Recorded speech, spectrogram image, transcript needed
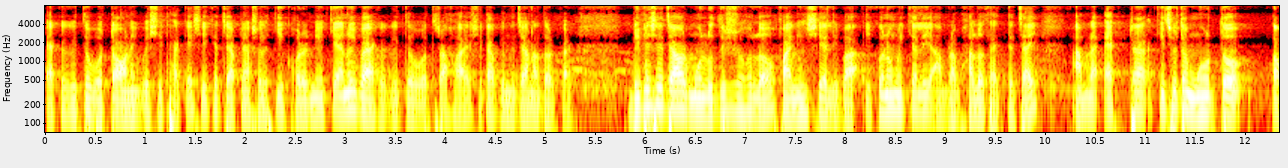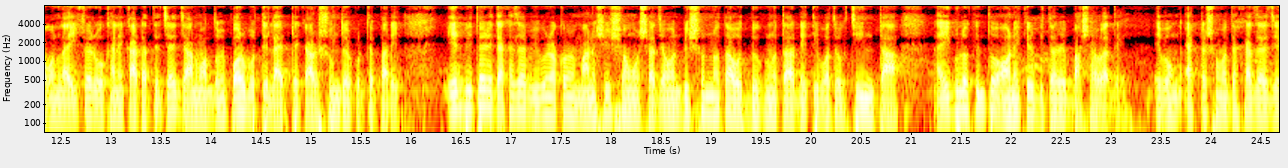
একাকিত্ব বোধটা অনেক বেশি থাকে। সেক্ষেত্রে আপনি আসলে কী করণীয়, কেনই বা একাকিত্ব বোধটা হয়, সেটাও কিন্তু জানা দরকার। বিদেশে যাওয়ার মূল উদ্দেশ্য হলো ফাইন্যান্সিয়ালি বা ইকোনমিক্যালি আমরা ভালো থাকতে চাই। আমরা একটা কিছুটা মুহূর্ত আমার লাইফের ওখানে কাটাতে চাই, যার মাধ্যমে পরবর্তী লাইফটাকে আরও সুন্দর করতে পারি। এর ভিতরে দেখা যায় বিভিন্ন রকমের মানসিক সমস্যা, যেমন বিষণ্ণতা, উদ্বিগ্নতা, নেতিবাচক চিন্তা এগুলো কিন্তু অনেকের ভিতরে বাসা বাঁধে। এবং একটা সময় দেখা যায় যে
